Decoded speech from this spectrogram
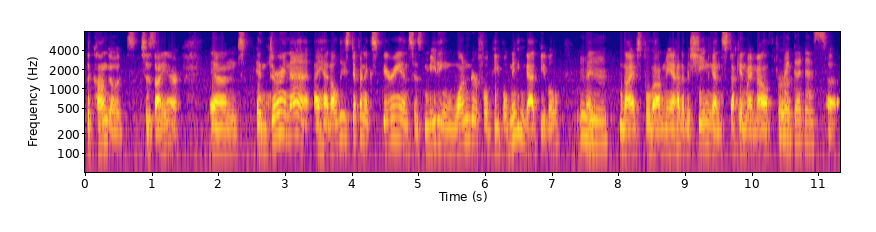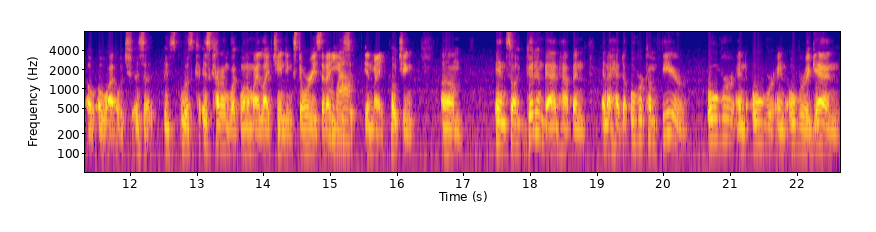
the Congo to Zaire. And and during that i had all these different experiences meeting wonderful people meeting bad people. Mm-hmm. knives pulled on me. I had a machine gun stuck in my mouth for my goodness. a, a, a while which is a is, was is kind of like one of my life-changing stories that oh, i wow. use in my coaching. Um, and so good and bad happened and i had to overcome fear over and over and over again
